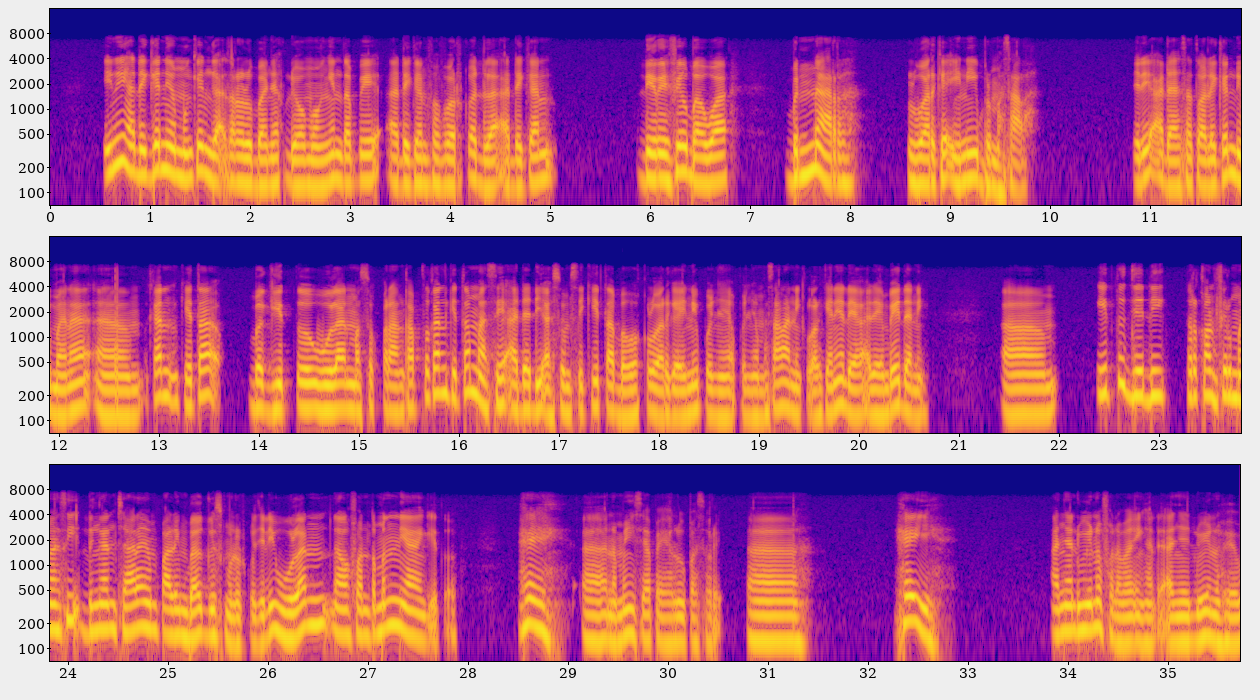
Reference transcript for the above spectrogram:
ini adegan yang mungkin nggak terlalu banyak diomongin tapi adegan favoritku adalah adegan di reveal bahwa benar keluarga ini bermasalah. Jadi ada satu adegan di mana um, kan kita begitu Wulan masuk perangkap tuh kan kita masih ada di asumsi kita bahwa keluarga ini punya punya masalah nih. Keluarga ini ada yang ada yang beda nih. Um, itu jadi terkonfirmasi dengan cara yang paling bagus menurutku. Jadi Wulan nelfon temennya gitu. Hey uh, namanya siapa ya? Lupa sorry. Uh, hey Anya Dwinov nama ingat Anya Dwinov ya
